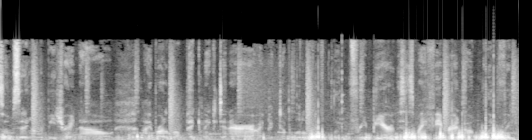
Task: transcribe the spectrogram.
So I'm sitting on the beach right now. I brought a little picnic dinner. I picked up a little bit of gluten-free beer. This is my favorite um, gluten-free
